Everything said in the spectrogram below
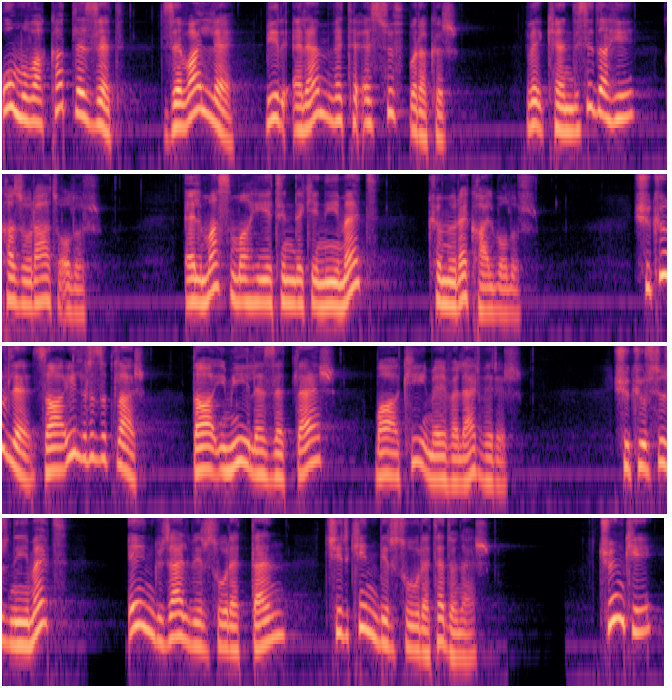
o muvakkat lezzet zevalle bir elem ve teessüf bırakır ve kendisi dahi kazurat olur. Elmas mahiyetindeki nimet kömüre kalbolur. Şükürle zail rızıklar, daimi lezzetler, baki meyveler verir. Şükürsüz nimet en güzel bir suretten çirkin bir surete döner. Çünkü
